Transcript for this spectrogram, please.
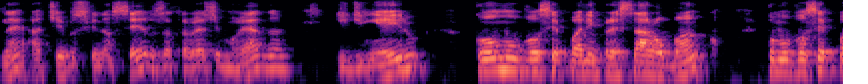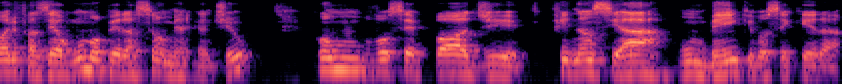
né, ativos financeiros através de moeda, de dinheiro, como você pode emprestar ao banco, como você pode fazer alguma operação mercantil, como você pode financiar um bem que você queira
